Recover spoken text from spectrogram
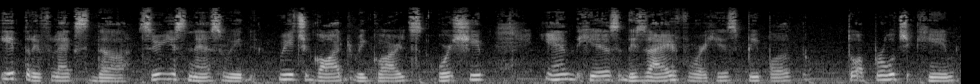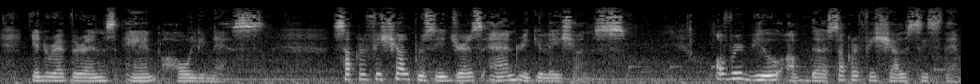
It reflects the seriousness with which God regards worship and his desire for his people to approach him in reverence and holiness. Sacrificial procedures and regulations. Overview of the sacrificial system.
